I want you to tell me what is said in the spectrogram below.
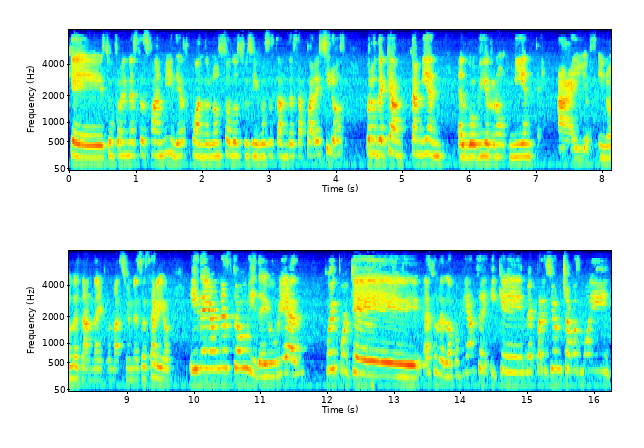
que sufren estas familias cuando no solo sus hijos están desaparecidos, pero de que también el gobierno miente a ellos y no les dan la información necesaria. Y de Ernesto y de Uriel, fue porque eso de la confianza y que me parecieron chavos muy,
